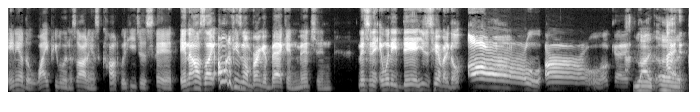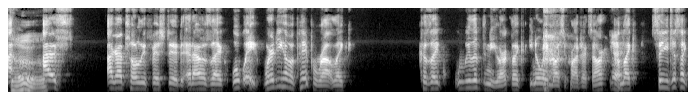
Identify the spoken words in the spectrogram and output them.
any of the white people in this audience caught what he just said. And I was like, I wonder if he's gonna bring it back and mention mention it. And when he did, you just hear everybody go, Oh, oh, okay. like, uh, I- I- duh. I, was- I got totally fished in, and I was like, well, wait, where do you have a paper route? Like, because like we lived in New York, like you know where the Marcy projects are. Yeah. I'm like, so you just like,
